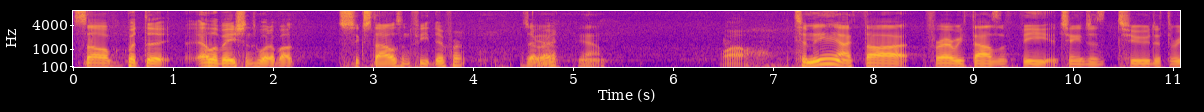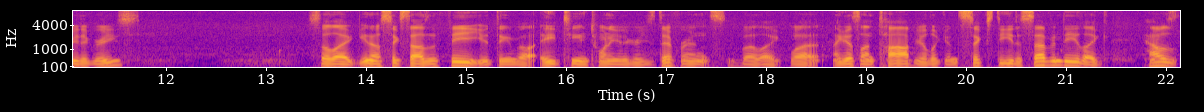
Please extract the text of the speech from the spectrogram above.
So But the elevation's what about six thousand feet different? Is that yeah, right? Yeah. Wow. To me, I thought for every thousand feet, it changes two to three degrees. So, like, you know, 6,000 feet, you'd think about 18, 20 degrees difference. But, like, what? I guess on top, you're looking 60 to 70. Like, how's.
